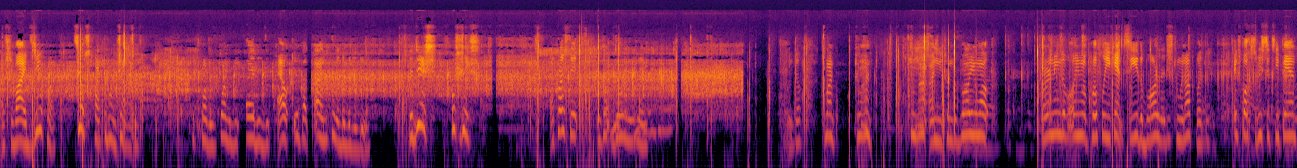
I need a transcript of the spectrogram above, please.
I survived zero. Zero survived. Come on, John. It's probably going to be edited out if I find what I'm to do. The dish. What's this? I pressed it. It's not doing anything. There we go. Come on. Come on. Come on. I need to turn the volume up. Turning the volume up. Hopefully you can't see the bar that just went up, but Xbox 360 fan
